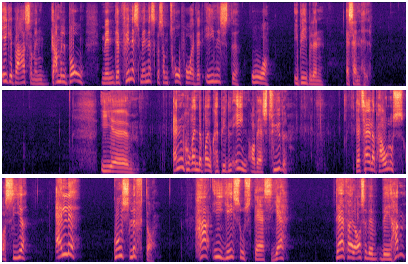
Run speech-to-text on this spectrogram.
ikke bare som en gammel bog, men der findes mennesker, som tror på, at hvert eneste ord i Bibelen er sandhed. I øh, 2. Korintherbrev kapitel 1 og vers 20, der taler Paulus og siger, alle Guds løfter har i Jesus deres ja. Derfor er det også ved, ved ham,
